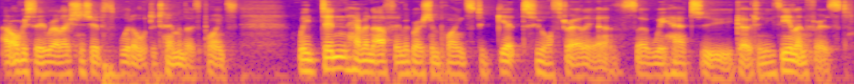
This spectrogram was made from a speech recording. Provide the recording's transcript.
and obviously relationships would all determine those points. We didn't have enough immigration points to get to Australia, so we had to go to New Zealand first.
